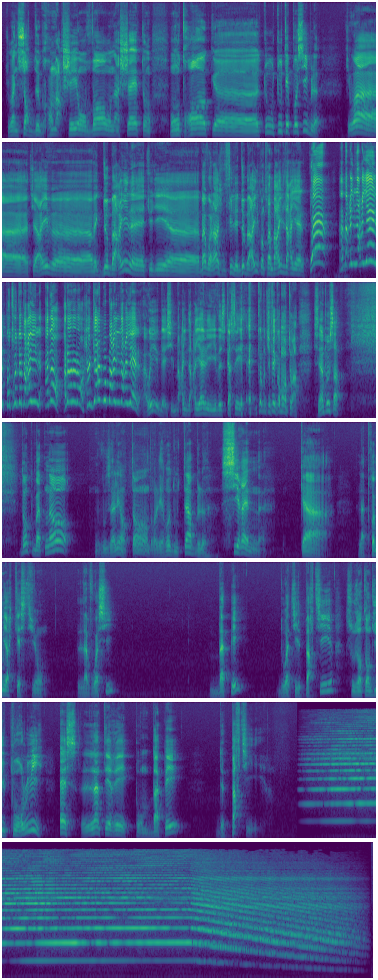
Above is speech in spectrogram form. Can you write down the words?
Tu vois, une sorte de grand marché, on vend, on achète, on, troque, euh, tout, tout est possible. Tu vois, euh, tu arrives euh, avec deux barils et tu dis, ben voilà, je vous file les deux barils contre un baril d'Ariel. Quoi? Un baril d'Ariel contre deux barils? Ah non, ah non, non, non, je garde mon baril d'Ariel. Ah oui, mais si le baril d'Ariel, il veut se casser, comment tu fais comment toi? C'est un peu ça. Donc maintenant, vous allez entendre les redoutables sirènes, car la première question, la voici. Bappé doit-il partir? Sous-entendu pour lui, est-ce l'intérêt pour Mbappé de partir?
